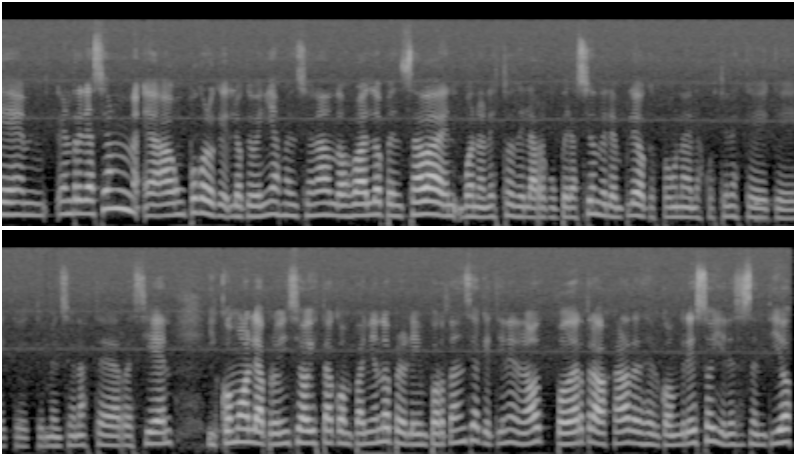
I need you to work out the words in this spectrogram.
Em, en relación a un poco lo que, lo que venías mencionando, Osvaldo, pensaba en, bueno, en esto de la recuperación del empleo, que fue una de las cuestiones que, que, mencionaste recién, y cómo la provincia hoy está acompañando, pero la importancia que tiene ¿no? poder trabajar desde el Congreso y en ese sentido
